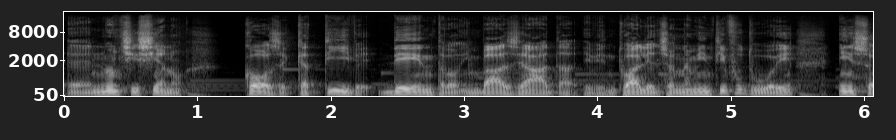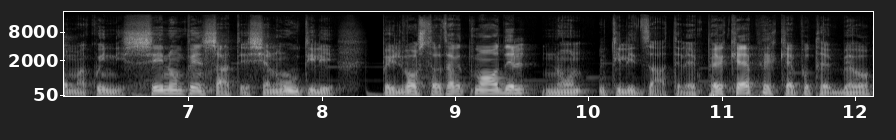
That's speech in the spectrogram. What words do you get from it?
eh, non ci siano cose cattive dentro in base ad eventuali aggiornamenti futuri. Insomma quindi se non pensate siano utili per il vostro threat model non utilizzatele. Perché? Perché potrebbero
